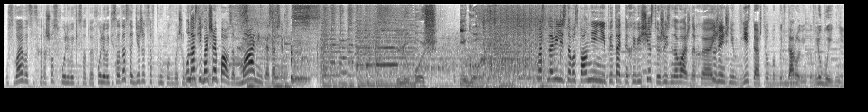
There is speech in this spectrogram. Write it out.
усваивается с- хорошо с фолиевой кислотой. А Фолиевая кислота содержится в крупах в большом У нас количестве. небольшая пауза, маленькая совсем. Любовь и голуби. Мы остановились на восполнении питательных и веществ и жизненно важных. э, Ну, женщине есть, да, чтобы быть здоровенькой в любые дни.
